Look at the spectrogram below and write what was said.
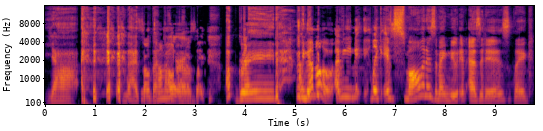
yeah, I saw that Tell dollar. I was like, upgrade. I know. I mean, like as small and as minute it- as it is, like,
